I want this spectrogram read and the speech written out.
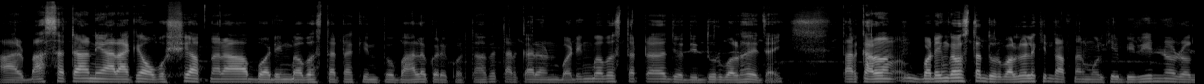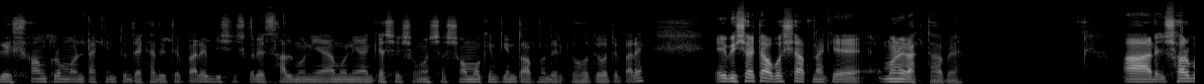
আর বাচ্চাটা নেওয়ার আগে অবশ্যই আপনারা বোর্ডিং ব্যবস্থাটা কিন্তু ভালো করে করতে হবে। তার কারণ বোর্ডিং ব্যবস্থাটা যদি দুর্বল হয়ে যায়, তার কারণ বোর্ডিং ব্যবস্থা দুর্বল হলে কিন্তু আপনার মুরগির বিভিন্ন রোগের সংক্রমণটা কিন্তু দেখা দিতে পারে। বিশেষ করে সালমোনিয়া, অ্যামোনিয়া, গ্যাসের সমস্যার সম্মুখীন কিন্তু আপনাদেরকে হতে হতে পারে। এই বিষয়টা অবশ্যই আপনাকে মনে রাখতে হবে। আর সর্ব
